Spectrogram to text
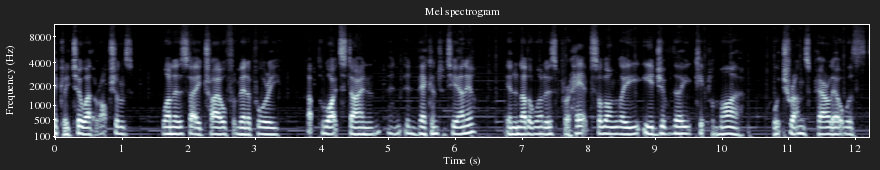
particularly two other options. One is a trail from Manapouri up the Whitestone and, and back into Te Anau, and another one is perhaps along the edge of the Kepler Mire, which runs parallel with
